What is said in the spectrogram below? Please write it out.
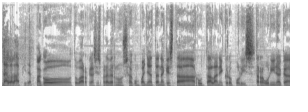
de la làpida. Paco Tobar, gràcies per haver-nos acompanyat en aquesta ruta a la necròpolis tarragonina que,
